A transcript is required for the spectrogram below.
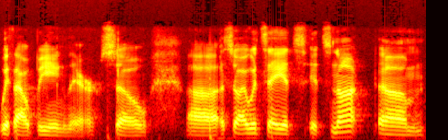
without being there. So, uh, so I would say it's it's not. Um,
